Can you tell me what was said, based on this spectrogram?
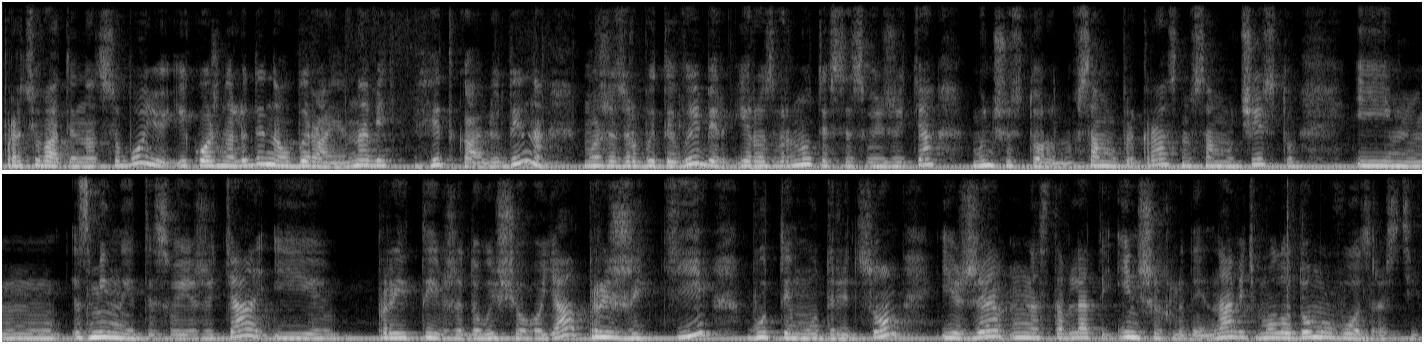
працювати над собою, і кожна людина обирає. Навіть гидка людина може зробити вибір і розвернути все своє життя в іншу сторону, в саму прекрасну, в саму чисту, і змінити своє життя і прийти вже до вищого я при житті, бути мудрецом і вже наставляти інших людей, навіть в молодому возрасті.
